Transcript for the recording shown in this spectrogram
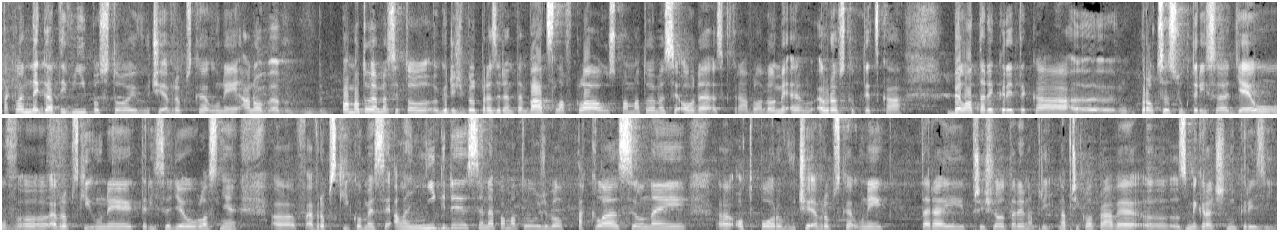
takhle negativní postoj vůči Evropské unii. Ano, pamatujeme si to, když byl prezidentem Václav Klaus, pamatujeme si ODS, která byla velmi euroskeptická. Byla tady kritika eh, procesů, který se dějou v eh, Evropské unii, který se dějou vlastně v Evropské komisi, ale nikdy si nepamatuju, že byl takhle silný odpor vůči Evropské unii, který přišel tady například právě z migrační krizí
